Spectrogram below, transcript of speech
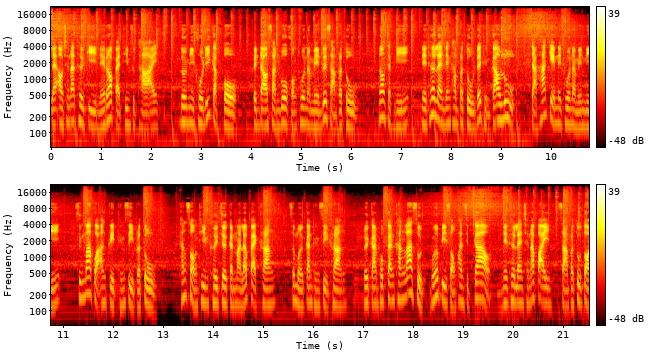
และเอาชนะเทอร์กีในรอบ 8 ทีมสุดท้าย โดยมีโคดี้กักโป เป็นดาวซันโวของทัวร์นาเมนต์ด้วย 3 ประตู นอกจากนี้เนเธอร์แลนด์ยังทำประตูได้ถึง 9 ลูก จาก 5 เกมในทัวร์นาเมนต์นี้ ซึ่งมากกว่าอังกฤษถึง 4 ประตู ทั้ง 2 ทีมเคยเจอกันมาแล้ว 8 ครั้ง เสมอกันถึง 4 ครั้ง โดยการพบกันครั้งล่าสุดเมื่อปี 2019 เนเธอร์แลนด์ชนะไป 3 ประตูต่อ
